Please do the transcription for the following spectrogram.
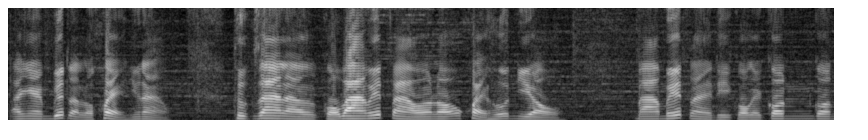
Anh em biết là nó khỏe như nào. Thực ra là có 3 mét vào nó khỏe hơn nhiều. 3 mét này thì có cái con con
